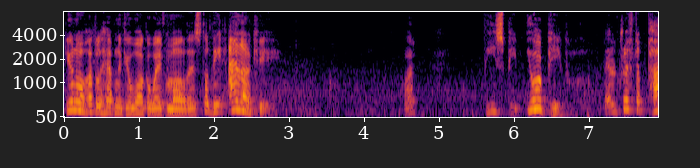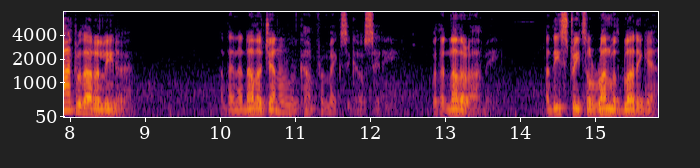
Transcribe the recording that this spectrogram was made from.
Do you know what'll happen if you walk away from all this? There'll be anarchy. What? These people, your people, they'll drift apart without a leader. Then another general will come from Mexico City with another army. And these streets will run with blood again.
